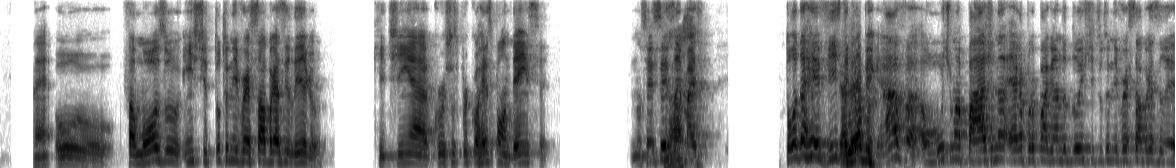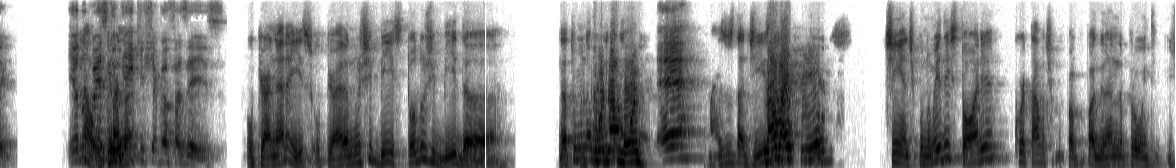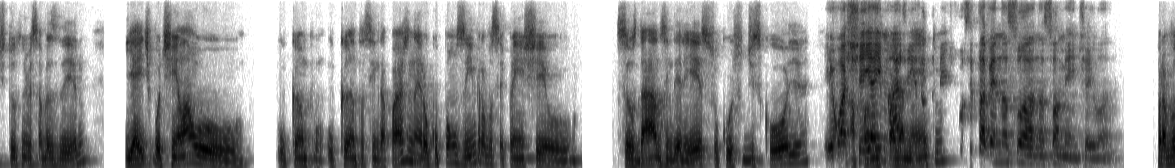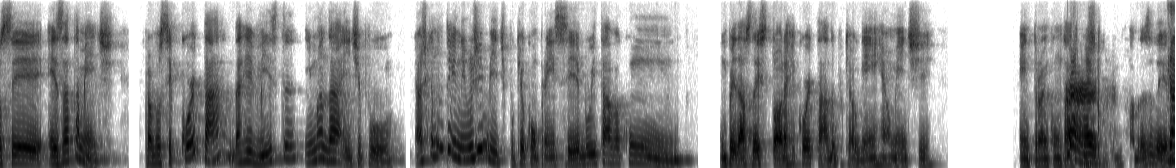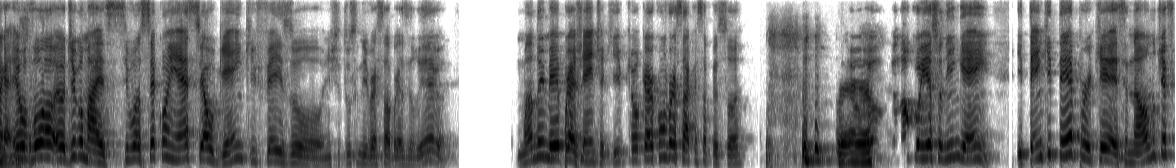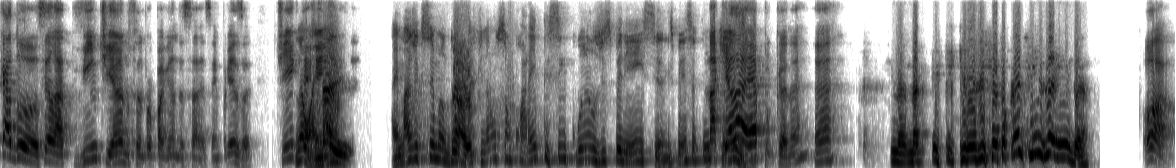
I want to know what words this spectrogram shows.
né? O famoso Instituto Universal Brasileiro, que tinha cursos por correspondência. Não sei se vocês Nossa. lembram, mas toda revista Eu que eu pegava, a última página era propaganda do Instituto Universal Brasileiro. Eu não, Não, conheço o ninguém não- que chegou a fazer isso. O pior não era isso. O pior era nos gibis. Todo gibi da, da turma da Turma da Mônica. É, Mas os da Disney. Não, mas sim. todos tinha, tipo, no meio da história, cortava, tipo, pra propaganda pro In- Instituto Universal Brasileiro. E aí, tipo, tinha lá o, o campo, o canto, assim, da página, era o cupomzinho pra você preencher o, seus dados, endereço, curso de escolha, eu achei a, de imagem que você tá vendo na sua, na sua mente aí, Luana. Pra você, exatamente, pra você cortar da revista e mandar. E, tipo, eu acho que eu não tenho nenhum gibi, tipo, que eu comprei em sebo e tava com um pedaço da história recortado, porque alguém realmente entrou em contato com o Cara, Instituto Universal Brasileiro. Cara, mas- eu vou, eu digo mais, se você conhece alguém que fez o Instituto Universal Brasileiro, manda um e-mail pra gente aqui, porque eu quero conversar com essa pessoa. Eu, É, eu- eu não conheço ninguém. E tem que ter, porque senão não tinha ficado, sei lá, 20 anos fazendo propaganda dessa, essa empresa. Tinha que Não, ter a gente. imagem- A imagem que você mandou, Não. afinal, são 45 anos de experiência. Experiência com Naquela quem? época, né? É. na, na, e que, que não existia Tocantins ainda. Ó,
